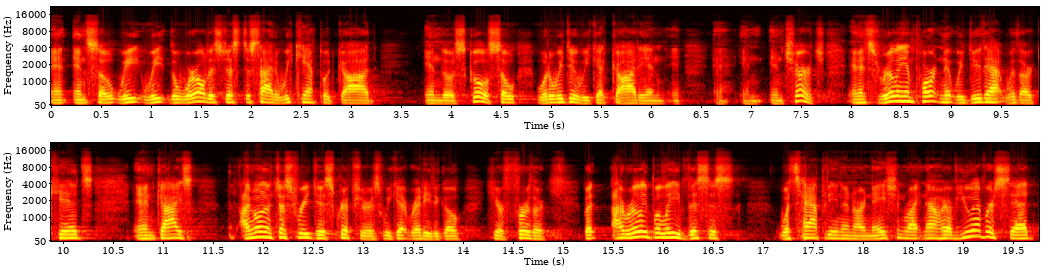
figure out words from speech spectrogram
and, and so we, we, the world has just decided we can't put God in those schools. So what do we do? We get God in, in, in church. And it's really important that we do that with our kids. And guys, I want to just read you a scripture as we get ready to go here further. But I really believe this is what's happening in our nation right now. Have you ever said,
